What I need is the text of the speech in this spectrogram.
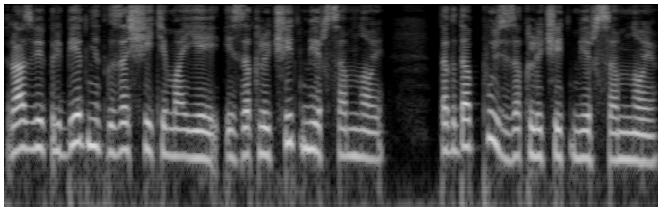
Разве прибегнет к защите моей и заключит мир со мной? Тогда пусть заключит мир со мной.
